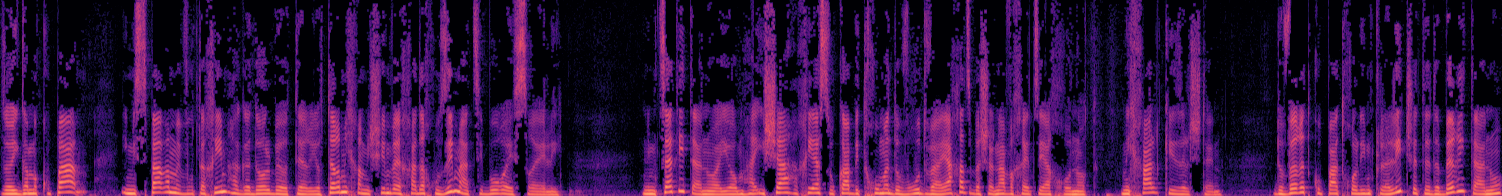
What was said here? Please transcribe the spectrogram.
זוהי גם הקופה עם מספר המבוטחים הגדול ביותר, יותר מ-51% מהציבור הישראלי. נמצאת איתנו היום האישה הכי עסוקה בתחום הדוברות והיח"צ בשנה וחצי האחרונות, מיכל קיזלשטיין, דוברת קופת חולים כללית שתדבר איתנו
